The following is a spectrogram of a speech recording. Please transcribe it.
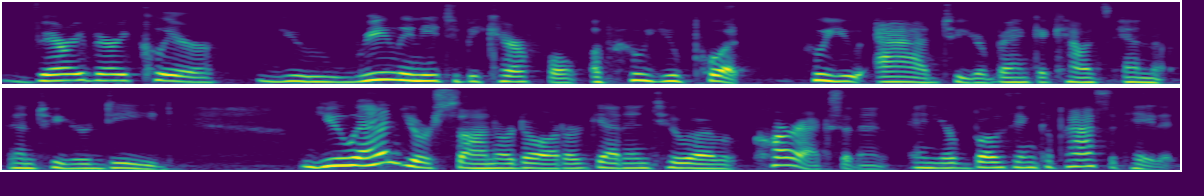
very, very clear. You really need to be careful of who you put, who you add to your bank accounts and, and to your deed. You and your son or daughter get into a car accident and you're both incapacitated.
